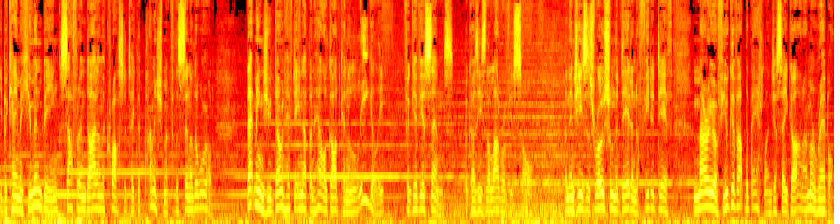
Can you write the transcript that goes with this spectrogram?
he became a human being, suffered and died on the cross to take the punishment for the sin of the world. That means you don't have to end up in hell. God can legally forgive your sins because He's the lover of your soul. And then Jesus rose from the dead and defeated death. Mario, if you give up the battle and just say, God, I'm a rebel,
